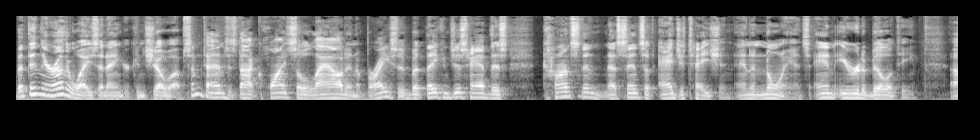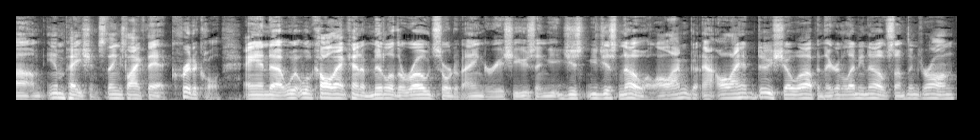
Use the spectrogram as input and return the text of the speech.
But then there are other ways that anger can show up. Sometimes it's not quite so loud and abrasive, but they can just have this constant uh, sense of agitation and annoyance and irritability. Um, impatience, things like that, critical, and uh, we'll, call that kind of middle of the road sort of anger issues. And you just you just know well, all I'm gonna, all I have to do is show up, and they're going to let me know if something's wrong.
